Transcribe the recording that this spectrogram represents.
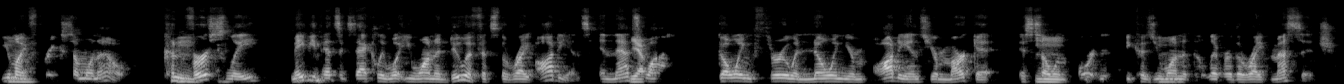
you Mm. might freak someone out conversely maybe that's exactly what you want to do if it's the right audience and that's Yep. why going through and knowing your audience your market is so Mm. important because you Mm. want to deliver the right message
